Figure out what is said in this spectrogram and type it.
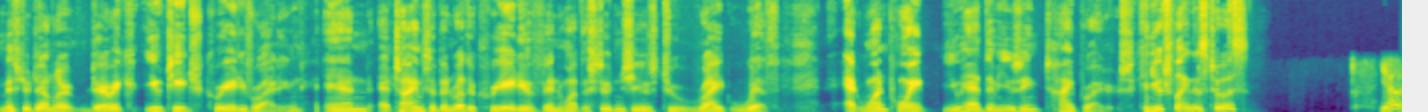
Mr. Demler, Derek, you teach creative writing and at times have been rather creative in what the students use to write with. At one point, you had them using typewriters. Can you explain this to us? Yeah,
